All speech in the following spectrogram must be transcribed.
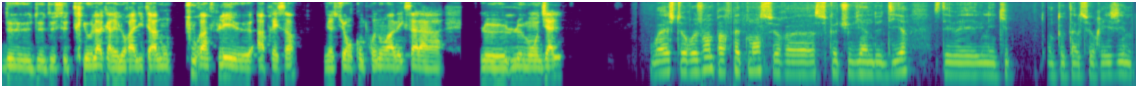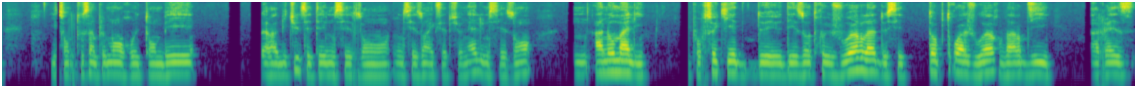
de, de, de ce trio-là, car il aura littéralement tout raflé euh, après ça. Bien sûr, en comprenant avec ça la, le, le mondial. Ouais, je te rejoins parfaitement sur euh, ce que tu viens de dire. C'était une équipe en total sur régime. Ils sont tout simplement retombés. Leur habitude, c'était une saison, une saison exceptionnelle, une saison anomalie. Pour ce qui est de, des autres joueurs, là, de ces top 3 joueurs, Vardy, Arez,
